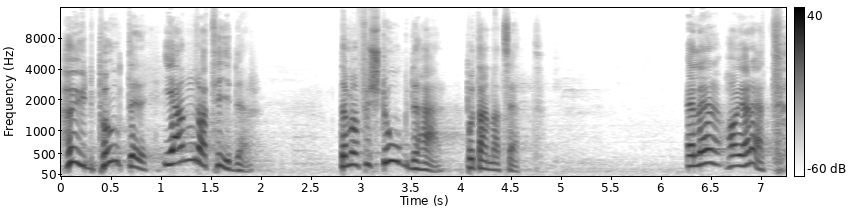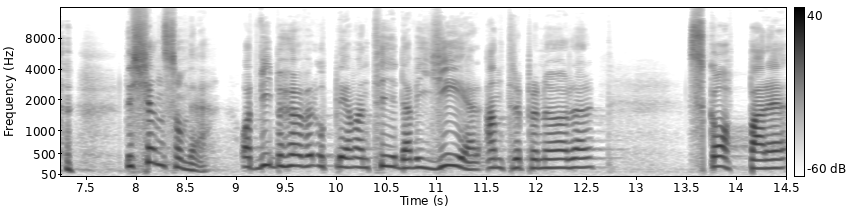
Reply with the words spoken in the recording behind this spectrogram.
höjdpunkter i andra tider. Där man förstod det här på ett annat sätt. Eller har jag rätt? Det känns som det. Och att vi behöver uppleva en tid där vi ger entreprenörer, skapare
